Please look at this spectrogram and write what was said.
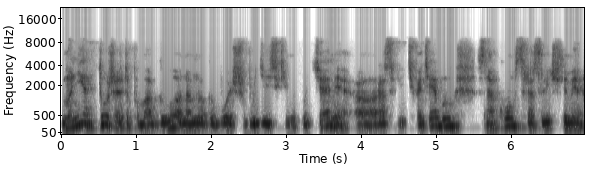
Мне тоже это помогло намного больше буддийскими путями а, развить, хотя я был знаком с различными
